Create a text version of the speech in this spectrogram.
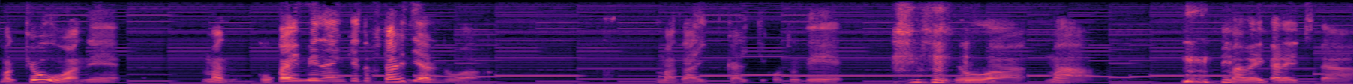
まあ、今日はね、まあ、5回目なんやけど、2人でやるのは、まあ、第1回ってことで、要は、まあ、まあ、前から言ってた、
